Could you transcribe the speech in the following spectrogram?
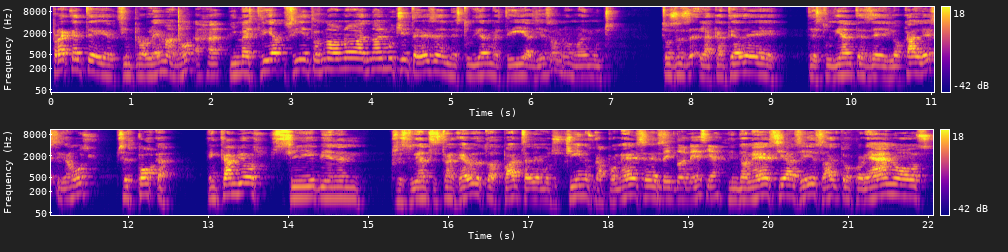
prácticamente sin problema, ¿no? Ajá. Y maestría, pues sí, entonces no, no, no hay mucho interés en estudiar maestrías y eso, no, no hay mucho. Entonces la cantidad de, de estudiantes de locales, digamos, pues es poca. En cambio, sí vienen pues, estudiantes extranjeros de todas partes, había muchos chinos, japoneses, De Indonesia. Indonesia, sí, exacto, coreanos,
